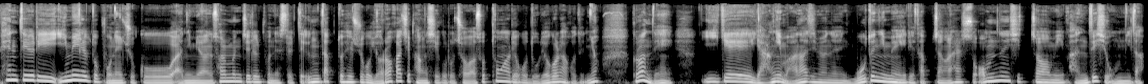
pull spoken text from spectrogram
팬들이 이메일도 보내주고 아니면 설문지를 보냈을 때 응답도 해주고 여러 가지 방식으로 저와 소통하려고 노력을 하거든요. 그런데 이게 양이 많아지면은 모든 이메일에 답장을 할 수 없는 시점이 반드시 옵니다.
